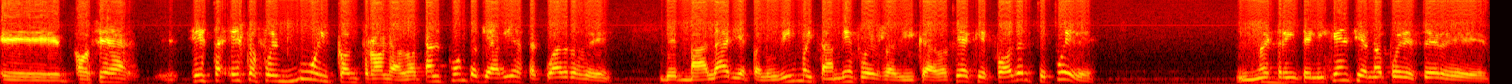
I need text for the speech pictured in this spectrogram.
eh, o sea, esta, esto fue muy controlado, a tal punto que había hasta cuadros de, de malaria, paludismo y también fue erradicado. O sea que poder se puede. Nuestra inteligencia no puede ser eh,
